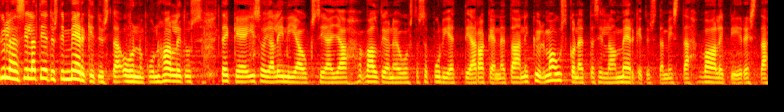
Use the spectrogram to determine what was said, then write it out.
Kyllä sillä tietysti merkitystä on, kun hallitus tekee isoja linjauksia ja valtioneuvostossa budjettia rakennetaan, niin kyllä mä uskon, että sillä on merkitystä, mistä vaalipiiristä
